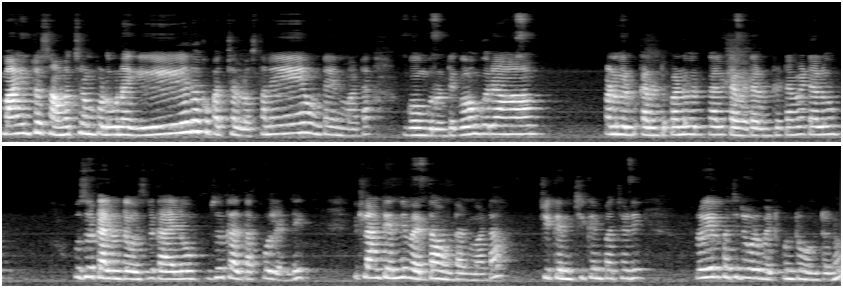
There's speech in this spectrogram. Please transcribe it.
మా ఇంట్లో సంవత్సరం పొడుగున ఏదో ఒక పచ్చళ్ళు వస్తూనే ఉంటాయన్నమాట. గోంగూర ఉంటే గోంగూర పండుమిరపకాయలు ఉంటే పండుమిరపకాయలు టమాటాలు ఉంటే టమాటాలు ఉసిరికాయలు ఉంటే ఉసిరికాయలు ఉసిరికాయలు తక్కువలేండి. ఇట్లాంటివన్నీ పెడతా ఉంటాను అనమాట చికెన్ చికెన్ పచ్చడి రొయ్యల పచ్చడి కూడా పెట్టుకుంటూ ఉంటాను.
